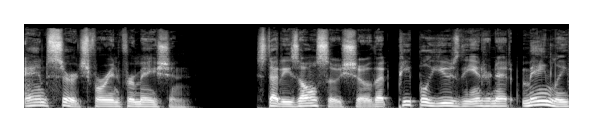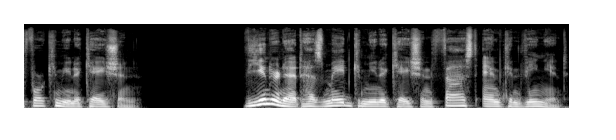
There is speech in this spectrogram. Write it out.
and search for information. Studies also show that people use the internet mainly for communication. The internet has made communication fast and convenient.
